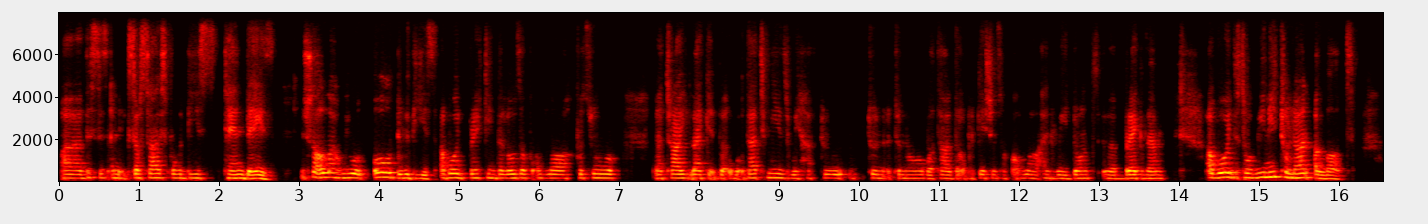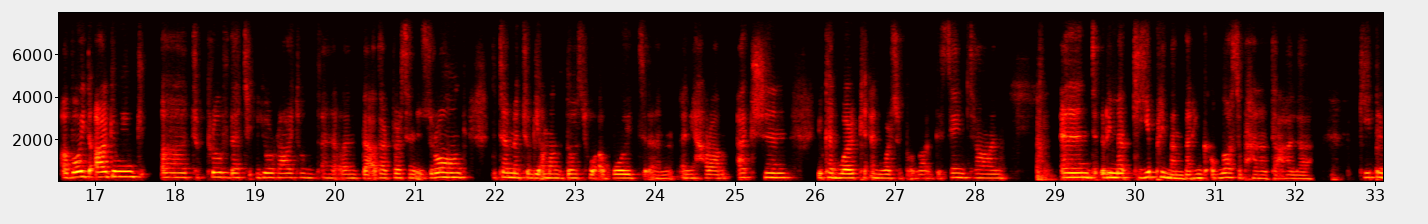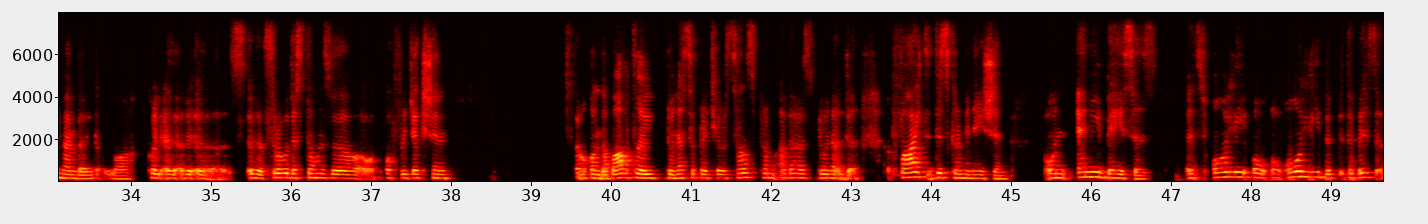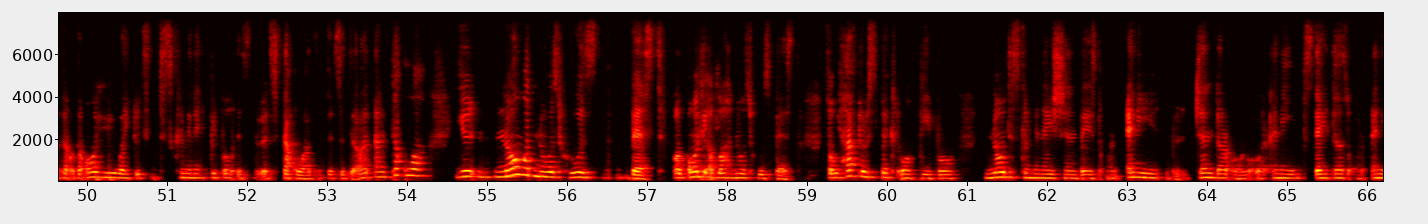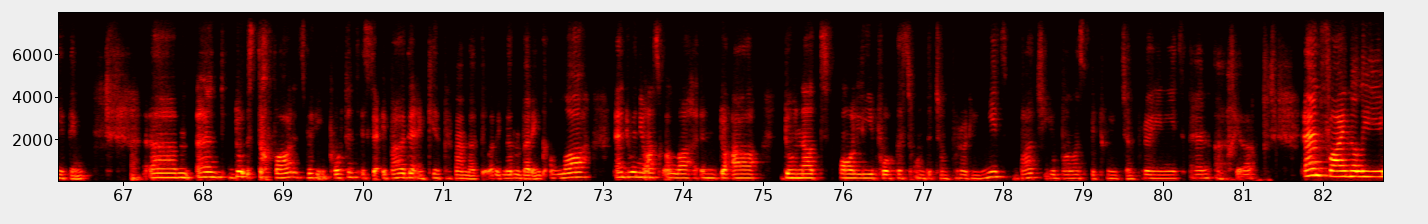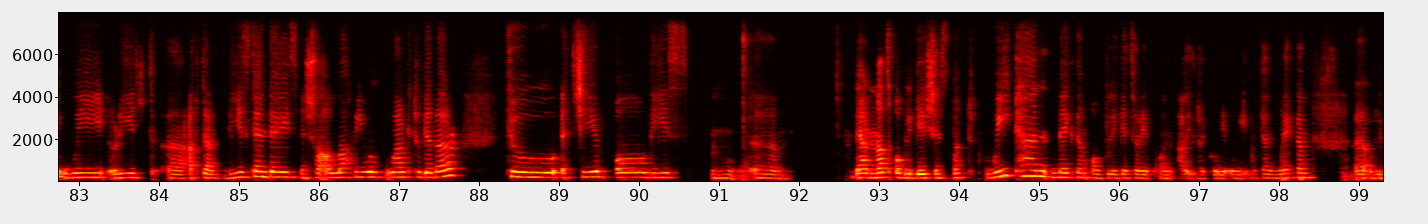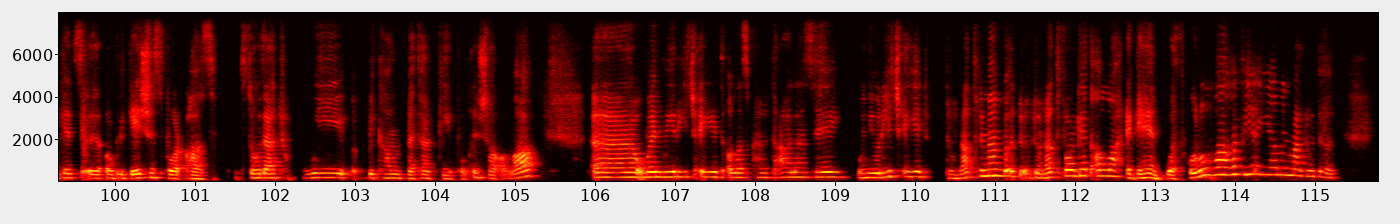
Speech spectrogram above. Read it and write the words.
Uh, this is an exercise for these 10 days. Inshallah, we will all do these. Avoid breaking the laws of Allah, fusuq, uh, try like that means we have to, to to know what are the obligations of Allah and we don't uh, break them avoid so we need to learn a lot avoid arguing uh, to prove that you're right and, and, the other person is wrong. Determined to be among those who avoid um, any haram action. You can work and worship Allah at the same time. And remember, keep remembering Allah subhanahu wa ta'ala. Keep remembering Allah. Uh, uh, uh, throw the stones of rejection on the battle, Do not separate yourselves from others. Do not fight discrimination on any basis. It's only or, or only the the best the, the only way to discriminate people is, is taqwa. And taqwa, you no one knows who's best. Only Allah knows who's best. So we have to respect all people no discrimination based on any gender or, or any status or anything. Um, and do istighfar is very important. It's the ibadah and keep remembering Allah. And when you ask Allah in dua, do not only focus on the temporary needs, but you balance between temporary needs and akhirah. And finally, we reached uh, after these 10 days, inshallah, we will work together to achieve all these um, they are not obligations, but we can make them obligatory on like we, we, we can make them uh, obligates, uh, obligations for us so that we become better people, inshallah. Uh, when we reach Eid, Allah subhanahu wa ta'ala say, when you reach Eid, do not remember, do not forget Allah again. وَاذْكُرُوا اللَّهَ فِي أَيَّامٍ مَعْدُودَةٍ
